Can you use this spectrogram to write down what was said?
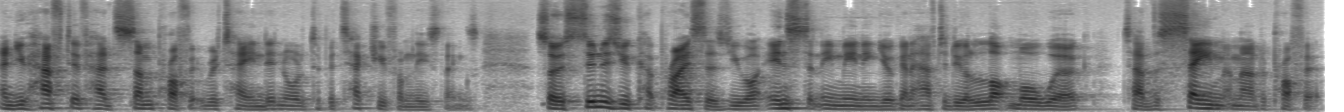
and you have to have had some profit retained in order to protect you from these things. So as soon as you cut prices, you are instantly meaning you're going to have to do a lot more work to have the same amount of profit.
